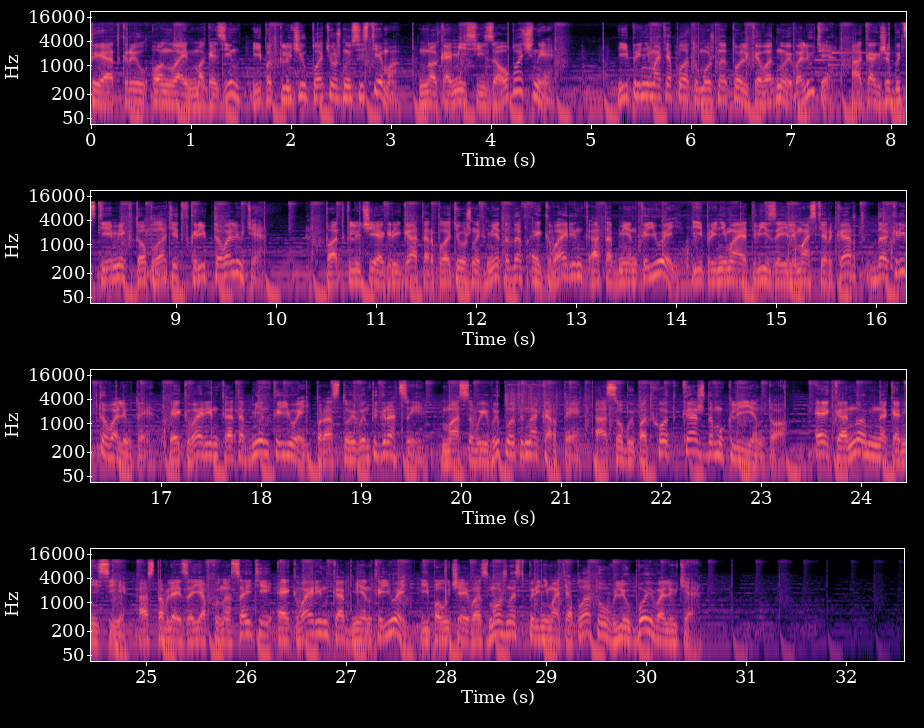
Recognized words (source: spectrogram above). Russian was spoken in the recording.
Ты открыл онлайн-магазин и подключил платежную систему, но комиссии заоблачные? И принимать оплату можно только в одной валюте? А как же быть с теми, кто платит в криптовалюте? Подключи агрегатор платежных методов Эквайринг от Обменка.ua и принимай от Visa или MasterCard до криптовалюты. Эквайринг от Обменка.ua простой в интеграции. Массовые выплаты на карты. Особый подход каждому клиенту. Экономь на комиссии. Оставляй заявку на сайте Эквайринг Обменка.ua и получай возможность принимать оплату в любой валюте.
